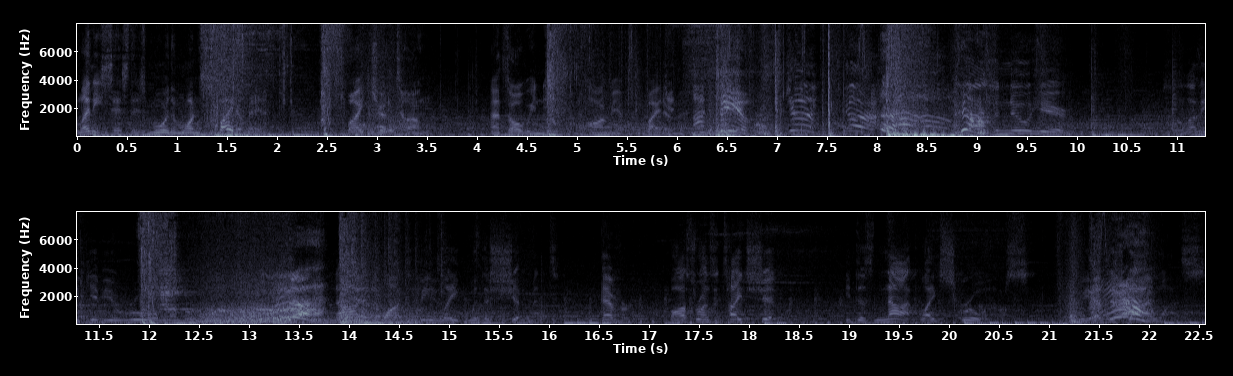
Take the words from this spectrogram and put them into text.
Lenny says there's more than one Spider-Man. Bite your tongue. That's all we need. An army of Spider-Men. I see him! Nothing new here. So let me give you rule number one. Do not want to be late with a shipment. Ever. Boss runs a tight ship. He does not like screw-ups. We had this guy once.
